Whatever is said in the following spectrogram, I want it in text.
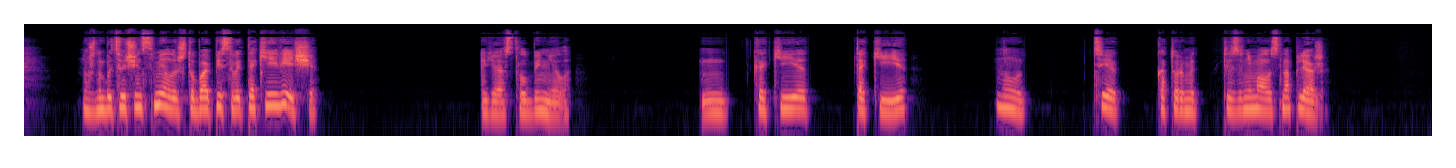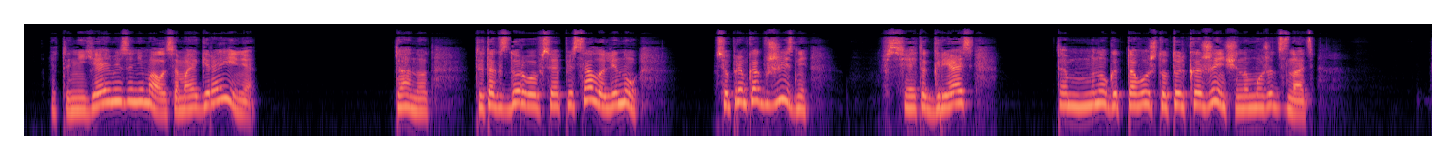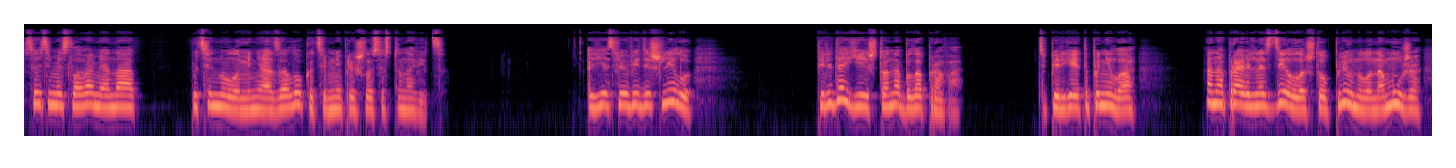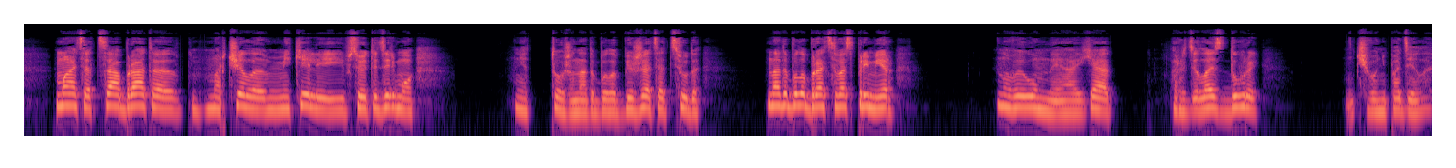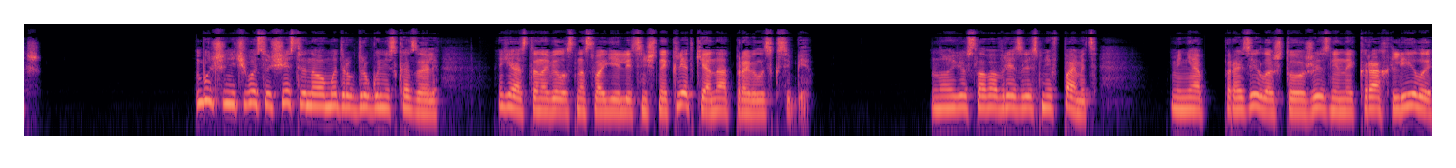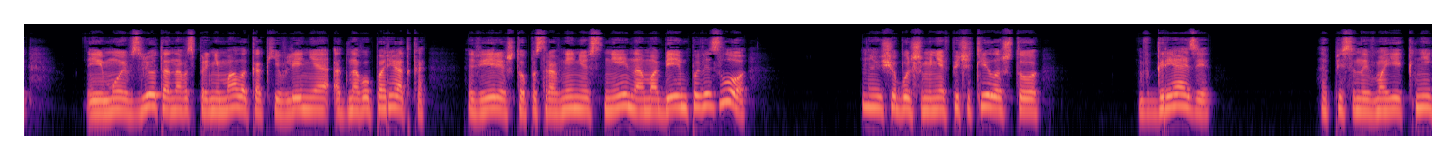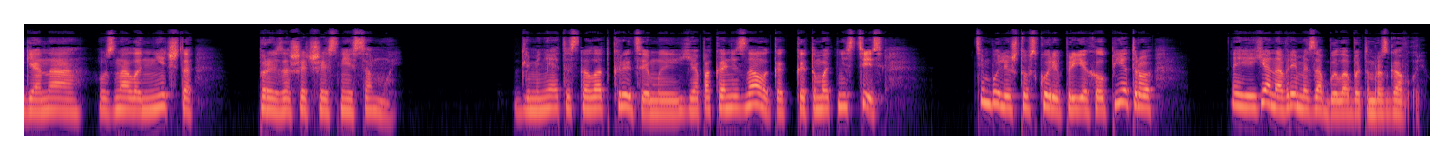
Нужно быть очень смелой, чтобы описывать такие вещи». Я остолбенела. «Какие такие?» «Ну, те, которыми ты занималась на пляже». «Это не я ими занималась, а моя героиня». «Да, но ты так здорово все описала, Лину. Все прям как в жизни. Вся эта грязь. Там много того, что только женщина может знать». С этими словами она потянула меня за локоть, и мне пришлось остановиться. «Если увидишь Лилу, Передай ей, что она была права. Теперь я это поняла. Она правильно сделала, что плюнула на мужа, мать, отца, брата, Марчелла, Микеле и все это дерьмо. Мне тоже надо было бежать отсюда. Надо было брать с вас пример. Но вы умные, а я родилась дурой. Ничего не поделаешь. Больше ничего существенного мы друг другу не сказали. Я остановилась на своей лестничной клетке, она отправилась к себе но ее слова врезались мне в память. Меня поразило, что жизненный крах Лилы и мой взлет она воспринимала как явление одного порядка, веря, что по сравнению с ней нам обеим повезло. Но еще больше меня впечатлило, что в грязи, описанной в моей книге, она узнала нечто, произошедшее с ней самой. Для меня это стало открытием, и я пока не знала, как к этому отнестись — тем более, что вскоре приехал Пьетро, и я на время забыла об этом разговоре.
